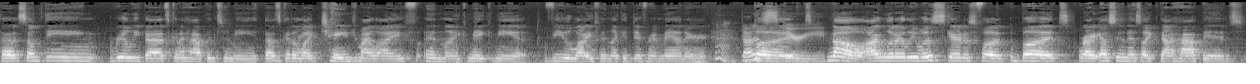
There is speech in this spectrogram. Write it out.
that something really bad's gonna happen to me that's gonna like change my life and like make me view life in like a different manner. Hmm. That is But- scary. no i literally was scared as fuck. But right as soon as like that happens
